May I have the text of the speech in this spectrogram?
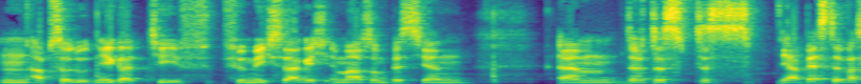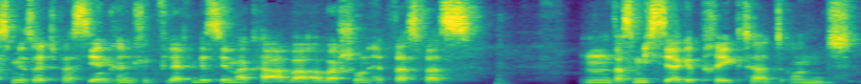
mh, absolut negativ. Für mich sage ich immer so ein bisschen, ähm, das, das, das ja, Beste, was mir sollte passieren können, klingt vielleicht ein bisschen makaber, aber schon etwas, was, mh, was mich sehr geprägt hat und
